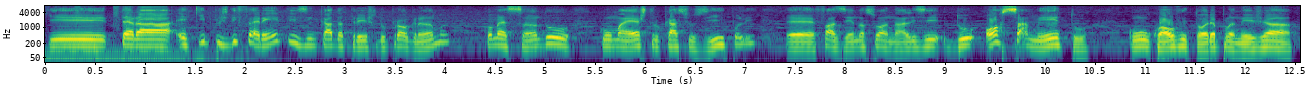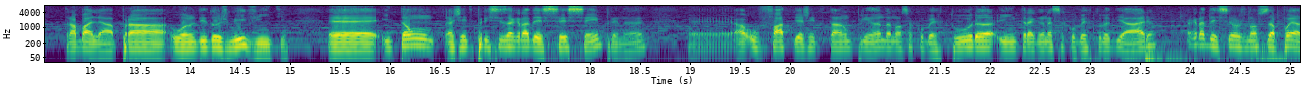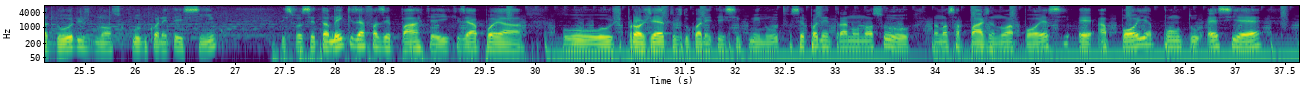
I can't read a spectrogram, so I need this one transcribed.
que terá equipes diferentes em cada trecho do programa, começando com o maestro Cássio Zirpoli, é, fazendo a sua análise do orçamento com o qual o Vitória planeja trabalhar para o ano de 2020. É, então a gente precisa agradecer sempre, né? É, o fato de a gente estar tá ampliando a nossa cobertura e entregando essa cobertura diária. Agradecer aos nossos apoiadores do nosso Clube 45 e se você também quiser fazer parte aí, quiser apoiar os projetos do 45 minutos, você pode entrar no nosso, na nossa página no Apoia-se, é apoia.se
